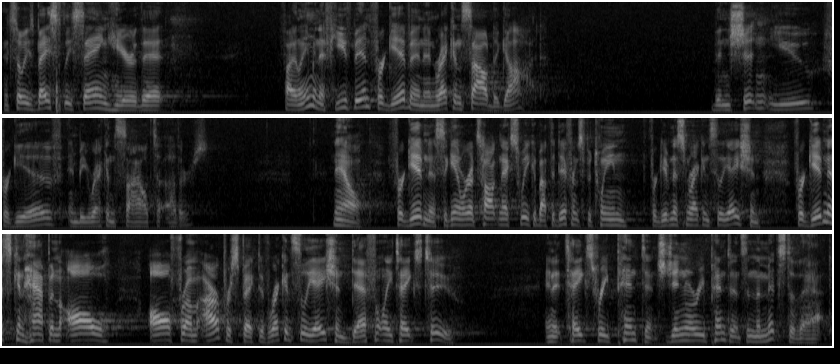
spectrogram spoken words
And so he's basically saying here that, Philemon, if you've been forgiven and reconciled to God, then shouldn't you forgive and be reconciled to others? Now, forgiveness. Again, we're going to talk next week about the difference between forgiveness and reconciliation. Forgiveness can happen all, all from our perspective. Reconciliation definitely takes two. And it takes repentance, genuine repentance in the midst of that.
